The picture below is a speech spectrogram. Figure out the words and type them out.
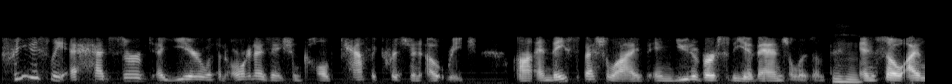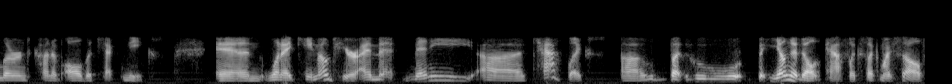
previously had served a year with an organization called Catholic Christian Outreach. Uh, and they specialize in university evangelism. Mhm. And so I learned kind of all the techniques. And when I came out here, I met many uh, Catholics, uh, but who were but young adult Catholics like myself,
